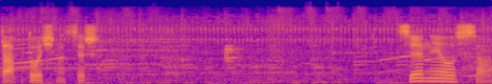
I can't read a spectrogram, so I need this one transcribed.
так, точно, це ж. Це не оса.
